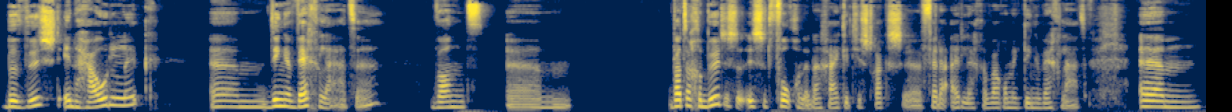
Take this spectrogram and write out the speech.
bewust inhoudelijk um, dingen weglaten. Want um, wat er gebeurt is, is het volgende. Dan ga ik het je straks uh, verder uitleggen waarom ik dingen weglaat. Um,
